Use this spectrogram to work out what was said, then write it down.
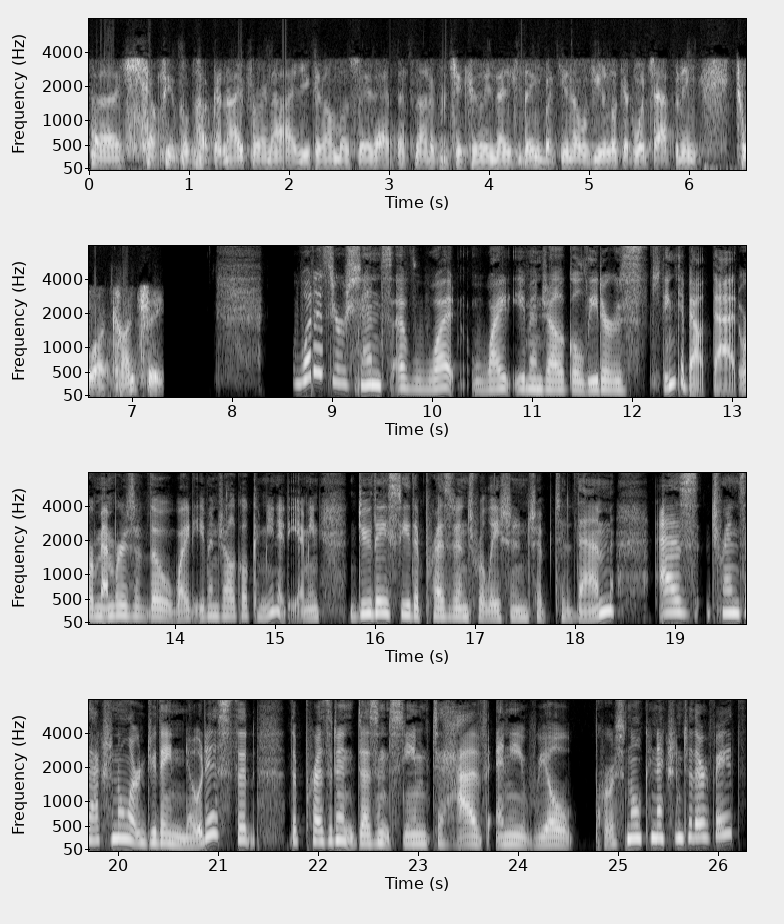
uh, tell people talk an eye for an eye. You can almost say that. That's not a particularly nice thing. But, you know, if you look at what's happening to our country, what is your sense of what white evangelical leaders think about that or members of the white evangelical community? I mean, do they see the president's relationship to them as transactional or do they notice that the president doesn't seem to have any real personal connection to their faith?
